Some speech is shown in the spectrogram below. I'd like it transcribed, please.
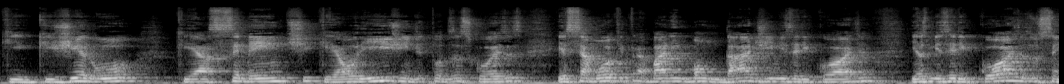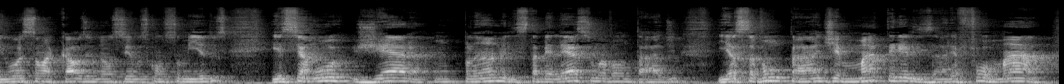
que, que gerou, que é a semente, que é a origem de todas as coisas, esse amor que trabalha em bondade e misericórdia, e as misericórdias do Senhor são a causa de não sermos consumidos. Esse amor gera um plano, ele estabelece uma vontade, e essa vontade é materializar, é formar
